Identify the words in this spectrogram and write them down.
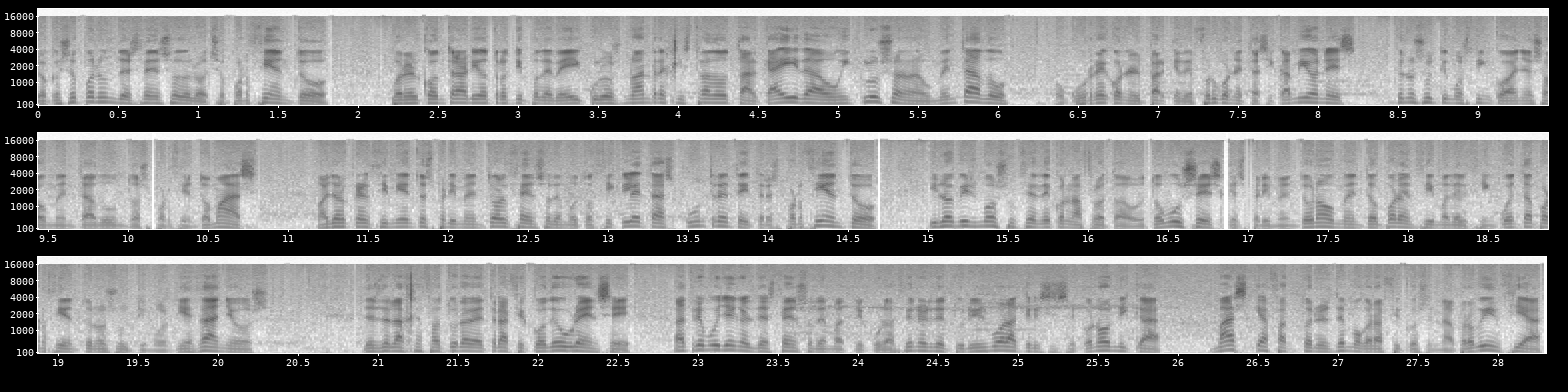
lo que supone un descenso del 8%. Por el contrario, otro tipo de vehículos no han registrado tal caída o incluso han aumentado. Ocurre con el parque de furgonetas y camiones, que en los últimos cinco años ha aumentado un 2% más. Mayor crecimiento experimentó el censo de motocicletas, un 33%, y lo mismo sucede con la flota de autobuses, que experimentó un aumento por encima del 50% en los últimos 10 años. Desde la Jefatura de Tráfico de Ourense atribuyen el descenso de matriculaciones de turismo a la crisis económica, más que a factores demográficos en la provincia,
